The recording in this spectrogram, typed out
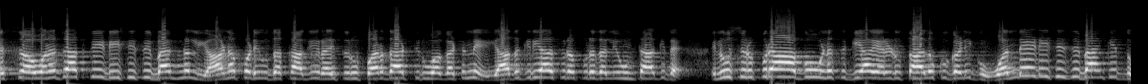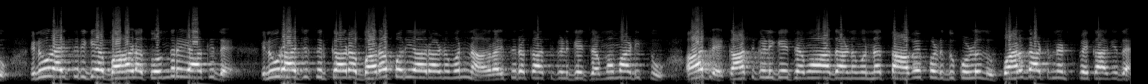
ಎಸ್ ವನಜಾಕ್ಷಿ ಡಿಸಿಸಿ ಬ್ಯಾಂಕ್ನಲ್ಲಿ ಹಣ ಪಡೆಯುವುದಕ್ಕಾಗಿ ರೈತರು ಪರದಾಡ್ತಿರುವ ಘಟನೆ ಯಾದಗಿರಿಯ ಸುರಪುರದಲ್ಲಿ ಉಂಟಾಗಿದೆ. ಇನ್ನು ಸುರಪುರ ಹಾಗೂ ಹುಣಸಗಿಯ ಎರಡು ತಾಲೂಕುಗಳಿಗೂ ಒಂದೇ ಡಿಸಿಸಿ ಬ್ಯಾಂಕ್ ಇದ್ದು, ಇನ್ನು ರೈತರಿಗೆ ಬಹಳ ತೊಂದರೆಯಾಗಿದೆ. ಇನ್ನು ರಾಜ್ಯ ಸರ್ಕಾರ ಬರ ಪರಿಹಾರ ಹಣವನ್ನ ರೈತರ ಖಾತೆಗಳಿಗೆ ಜಮಾ ಮಾಡಿತ್ತು. ಆದ್ರೆ ಖಾತೆಗಳಿಗೆ ಜಮಾ ಆದ ಹಣವನ್ನ ತಾವೇ ಪಡೆದುಕೊಳ್ಳಲು ಪರದಾಟ ನಡೆಸಬೇಕಾಗಿದೆ.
